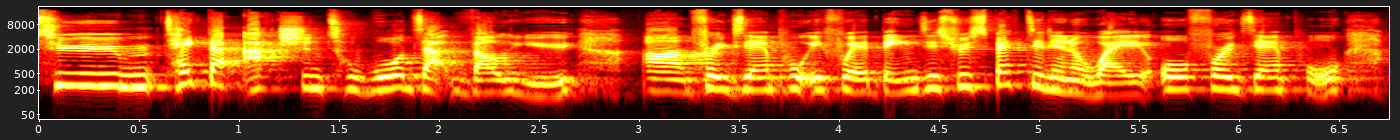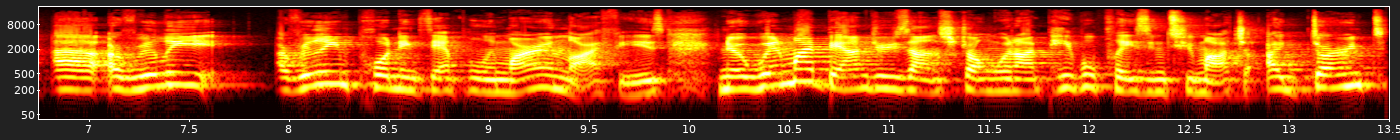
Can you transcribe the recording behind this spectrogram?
to take that action towards that value. Um, for example, if we're being disrespected in a way, or for example, uh, a really a really important example in my own life is, you know, when my boundaries aren't strong, when I'm people pleasing too much, I don't,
